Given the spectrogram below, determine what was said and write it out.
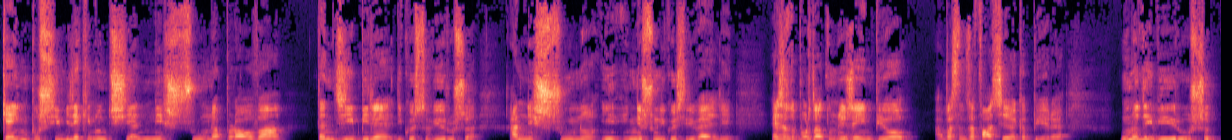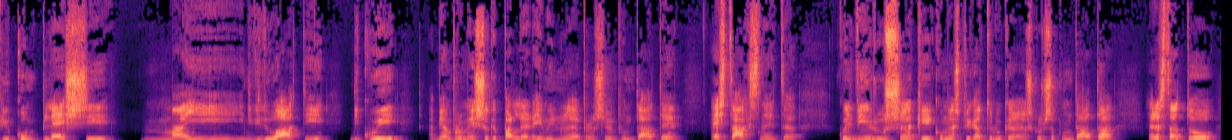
che è impossibile che non ci sia nessuna prova tangibile di questo virus a nessuno, in, in nessuno di questi livelli. È stato portato un esempio abbastanza facile da capire. Uno dei virus più complessi mai individuati, di cui abbiamo promesso che parleremo in una delle prossime puntate, è Stuxnet. Quel virus che, come ha spiegato Luca nella scorsa puntata, era stato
